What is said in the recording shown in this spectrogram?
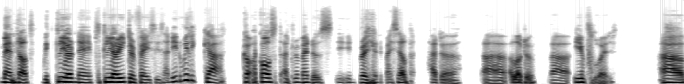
methods with clear names, clear interfaces, and it really ca- ca- caused a tremendous impression. Myself had a uh, a lot of uh, influence. Uh,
